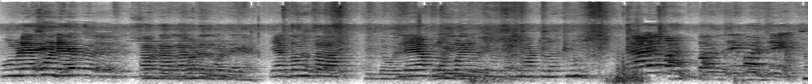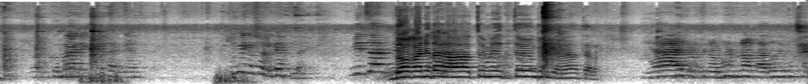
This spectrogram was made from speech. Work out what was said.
कोंबड्या कोंबड्या. सोंड्या, सोंड्या, सोंड्या घ्या. एकदम चला. लय आपलं पनीर तुमचं म्हटलं. काय भा- भाजी भाजी. बारीक केला गॅस. तुम्ही कशाला घेतलाय? मी जाते. दोघांनी धरा तुम्ही तुम्ही पण घ्या ना त्याला. या इकडे तिकडे म्हणलं का तुम्ही? कसं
